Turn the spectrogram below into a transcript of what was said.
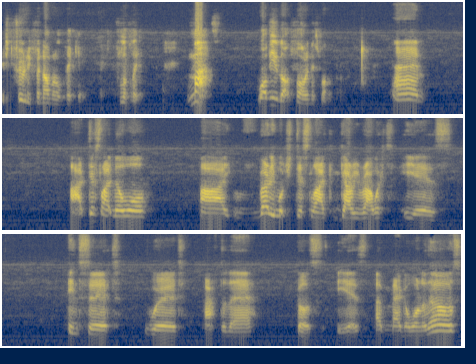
is truly phenomenal picking. It's lovely. Matt, what have you got for in this one? Um, I dislike Millwall. I very much dislike Gary Rowett. He is insert word after there because he is a mega one of those.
